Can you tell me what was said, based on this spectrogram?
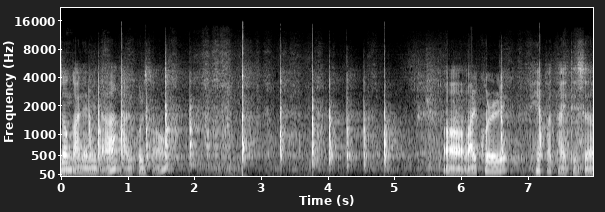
알코올성 간염이다. 알코올성. 어, 알코올릭 헤파타이티스.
